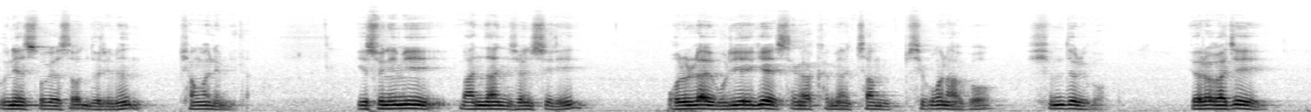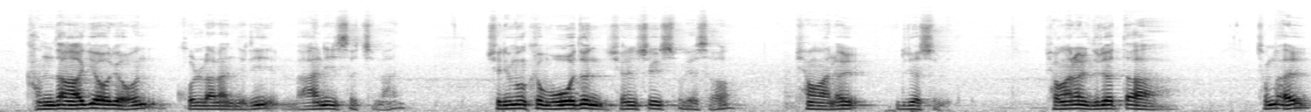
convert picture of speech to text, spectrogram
은혜 속에서 누리는 평안입니다. 예수님이 만난 현실이 오늘날 우리에게 생각하면 참 피곤하고 힘들고 여러 가지 감당하기 어려운 곤란한 일이 많이 있었지만 주님은 그 모든 현실 속에서 평안을 누렸습니다. 평안을 누렸다. 정말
